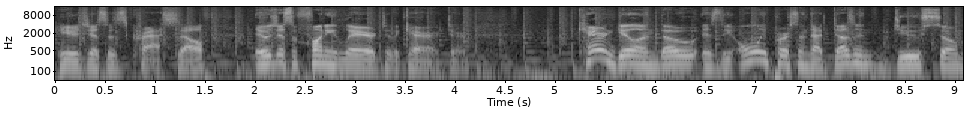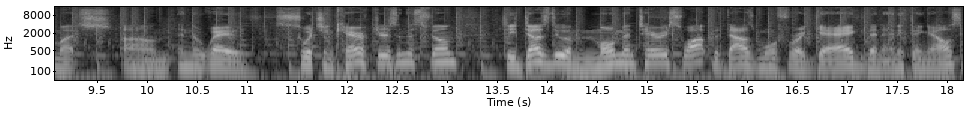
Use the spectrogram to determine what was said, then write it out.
he was just his crass self. It was just a funny layer to the character. Karen Gillan, though, is the only person that doesn't do so much um, in the way of switching characters in this film. She does do a momentary swap, but that was more for a gag than anything else.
